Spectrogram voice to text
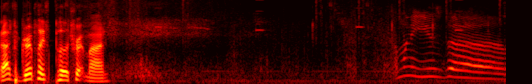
That's a great place to put a trip mine. I'm gonna use the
